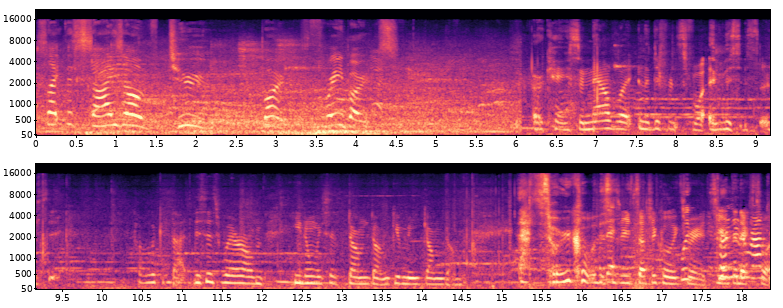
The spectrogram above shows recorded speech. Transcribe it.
It's like the size of two boats, three boats. Okay, so now we're in a different spot, and this is so sick. Have a look at that. This is where um he normally says dum dum, give me gum gum. That's so cool. This has been such a cool experience. See you at the next one.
